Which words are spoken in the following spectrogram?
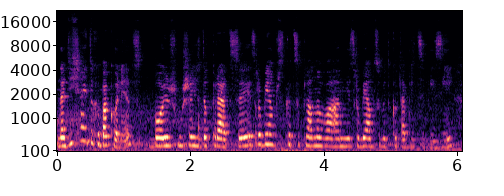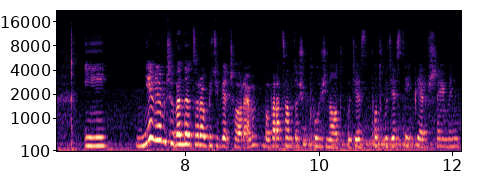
Na dzisiaj to chyba koniec, bo już muszę iść do pracy. Zrobiłam wszystko, co planowałam, nie zrobiłam sobie tylko tablicy wizji. I nie wiem, czy będę to robić wieczorem, bo wracam dość późno, o 20, po 21, więc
